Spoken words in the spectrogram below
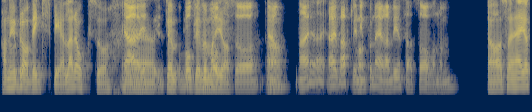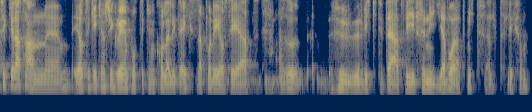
han är en bra väggspelare också. Ja, visst, visst. Glöm, box to box. Och, ja. Ja. Nej, nej, verkligen ja. imponerande insats av honom. Ja, så jag tycker att han, eh, jag tycker kanske Graham Potter kan kolla lite extra på det och se att alltså, hur viktigt det är att vi förnyar vårt mittfält liksom.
